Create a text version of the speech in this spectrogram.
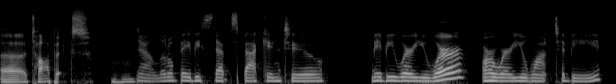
uh, topics. Mhm. yeah, little baby steps back into maybe where you were or where you want to be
